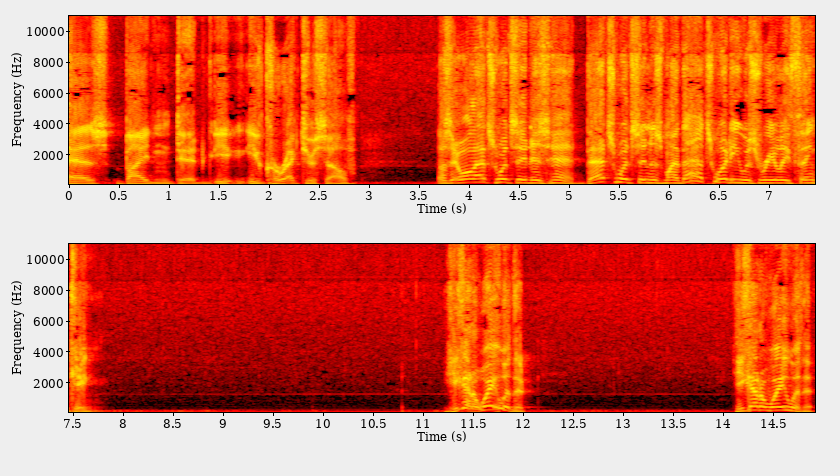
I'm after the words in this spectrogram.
as Biden did, you, you correct yourself, they'll say, well, that's what's in his head. That's what's in his mind. That's what he was really thinking. He got away with it. He got away with it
